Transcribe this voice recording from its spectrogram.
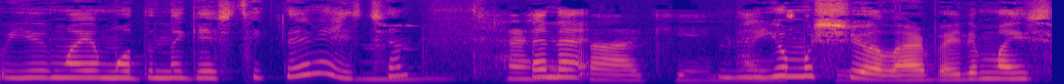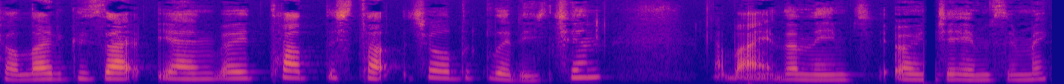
uyumaya moduna geçtikleri için hmm. hani Sakin, yumuşuyorlar böyle mayışıyorlar güzel yani böyle tatlış tatlış oldukları için Banyodan önce emzirmek.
